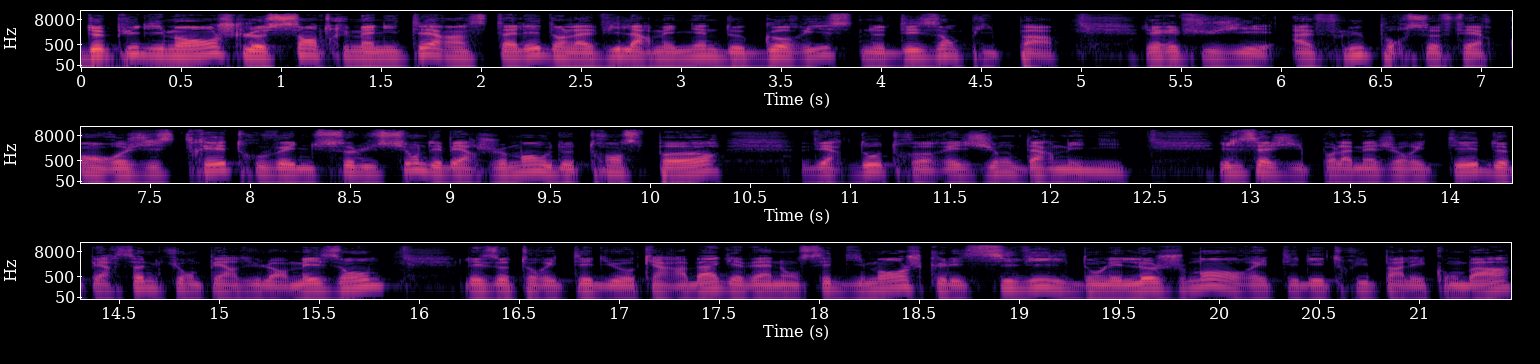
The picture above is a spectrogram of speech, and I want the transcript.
Depuis dimanche, le centre humanitaire installé dans la ville arménienne de Goris ne désemplit pas. Les réfugiés affluent pour se faire enregistrer, trouver une solution d'hébergement ou de transport vers d'autres régions d'Arménie. Il s'agit pour la majorité de personnes qui ont perdu leur maison. Les autorités du Haut-Karabakh avaient annoncé dimanche que les civils dont les logements auraient été détruits par les combats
